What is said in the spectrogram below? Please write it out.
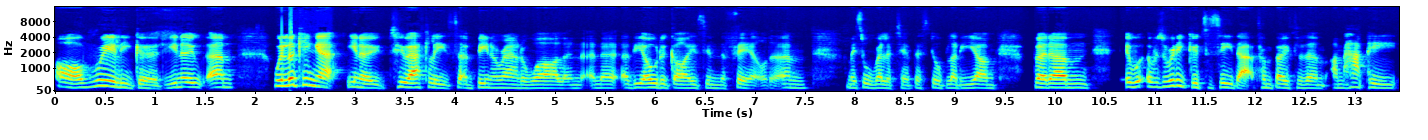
Oh, really good. You know, um, we're looking at you know two athletes that have been around a while and, and are, are the older guys in the field. Um, I mean, it's all relative; they're still bloody young, but um, it, it, was really good to see that from both of them. I'm happy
